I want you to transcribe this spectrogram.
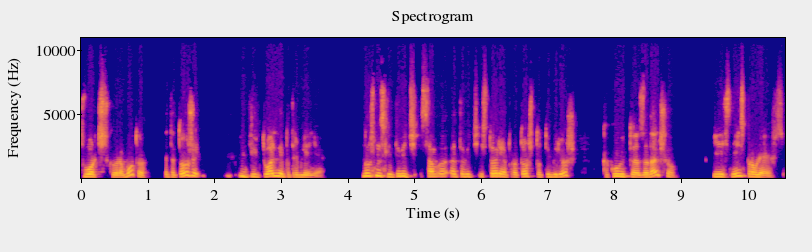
творческую работу, это тоже интеллектуальное потребление. Ну, в смысле, ты ведь сам, это ведь история про то, что ты берешь какую-то задачу и с ней справляешься.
